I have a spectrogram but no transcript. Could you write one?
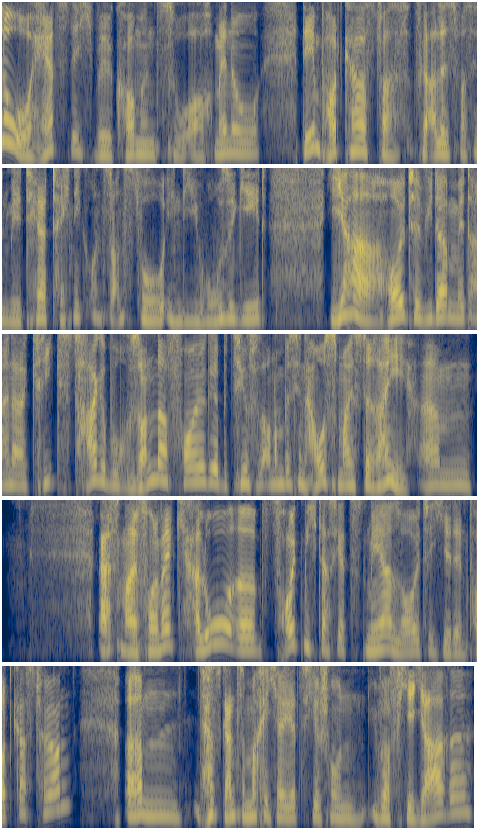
Hallo, herzlich willkommen zu Och Menno, dem Podcast was für alles, was in Militär, Technik und sonst wo in die Hose geht. Ja, heute wieder mit einer Kriegstagebuch-Sonderfolge, beziehungsweise auch noch ein bisschen Hausmeisterei. Ähm, Erstmal vorweg, hallo, äh, freut mich, dass jetzt mehr Leute hier den Podcast hören. Ähm, das Ganze mache ich ja jetzt hier schon über vier Jahre.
